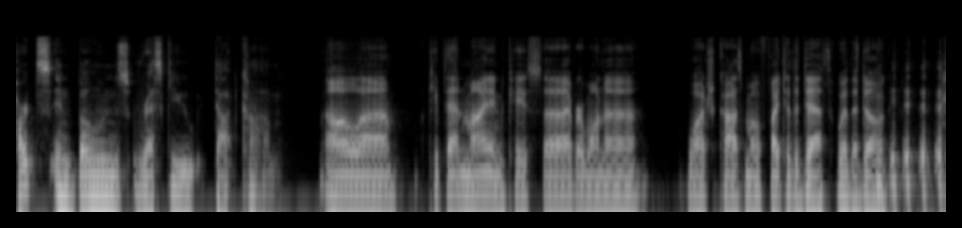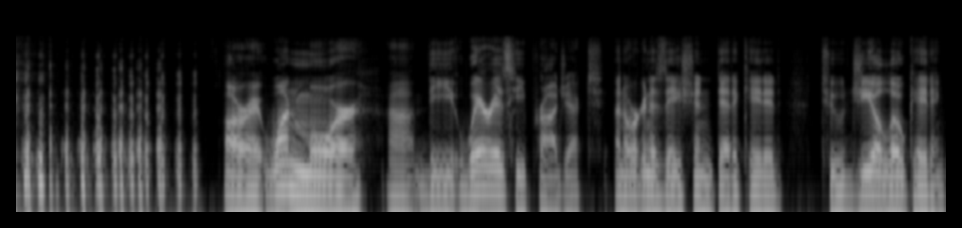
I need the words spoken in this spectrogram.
heartsandbonesrescue.com. I'll uh, keep that in mind in case uh, I ever want to watch Cosmo fight to the death with a dog. All right, one more. Uh, the Where Is He Project, an organization dedicated to geolocating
